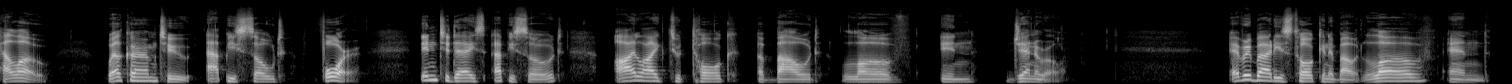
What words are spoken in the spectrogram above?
Hello, welcome to episode 4. In today's episode, I like to talk about love in general. Everybody's talking about love and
